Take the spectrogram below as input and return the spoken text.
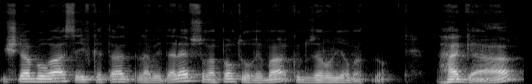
Mishnah Bora, Seif Katan, la Medalev se rapporte au Réma que nous allons lire maintenant. Haga,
